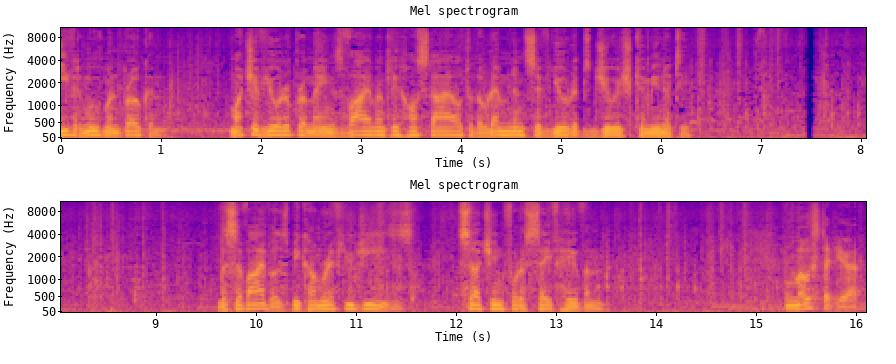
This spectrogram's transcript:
Even movement broken, much of Europe remains violently hostile to the remnants of Europe's Jewish community. The survivors become refugees, searching for a safe haven. In most of Europe,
